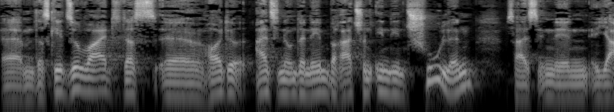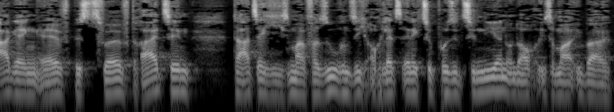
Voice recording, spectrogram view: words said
Ähm, das geht so weit, dass äh, heute einzelne Unternehmen bereits schon in den Schulen, das heißt in den Jahrgängen 11 bis 12, 13, tatsächlich mal versuchen, sich auch letztendlich zu positionieren und auch, ich sag mal, über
